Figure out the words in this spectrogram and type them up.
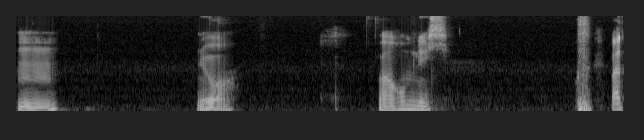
Mhm. Ja. Warum nicht? Was?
